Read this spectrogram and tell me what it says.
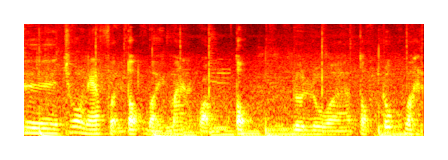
คือช่วงนี้ฝนตกบ่อยมากกว่าตกรัวๆตกทุกวัน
